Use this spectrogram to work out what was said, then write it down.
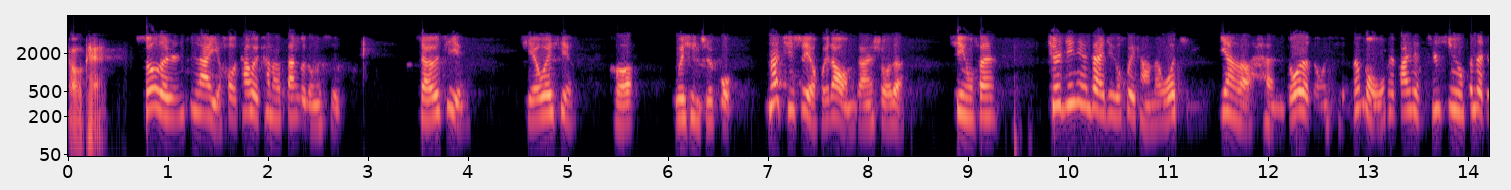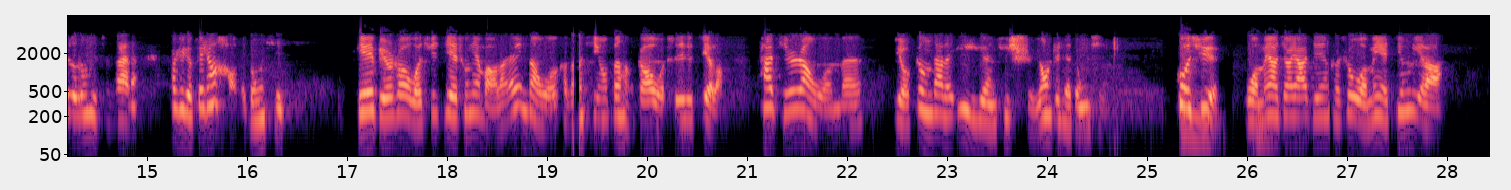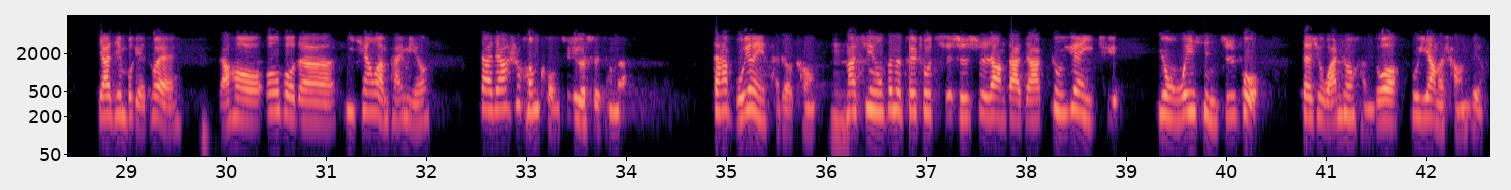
OK，所有的人进来以后，他会看到三个东西：小游戏、企业微信和。微信支付，那其实也回到我们刚才说的信用分。其实今天在这个会场呢，我体验了很多的东西。那么我们会发现，其实信用分的这个东西存在呢，它是一个非常好的东西。因为比如说我去借充电宝了，哎，那我可能信用分很高，我直接就借了。它其实让我们有更大的意愿去使用这些东西。过去我们要交押金，可是我们也经历了押金不给退，然后 OPPO 的一千万排名，大家是很恐惧这个事情的，大家不愿意踩这个坑。那信用分的推出其实是让大家更愿意去用微信支付，再去完成很多不一样的场景。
